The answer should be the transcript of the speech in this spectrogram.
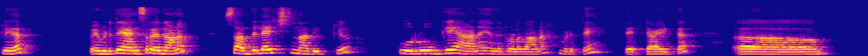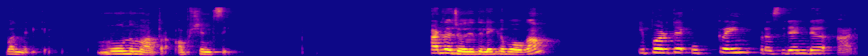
ക്ലിയർ അപ്പൊ ഇവിടുത്തെ ആൻസർ ഏതാണ്? സത്ലജ് നദിക്ക് കുറുകയാണ് എന്നിട്ടുള്ളതാണ് ഇവിടുത്തെ തെറ്റായിട്ട് വന്നിരിക്കുന്നത്. മൂന്ന് മാത്രം ഓപ്ഷൻ സി അടുത്ത ചോദ്യത്തിലേക്ക് പോകാം. ഇപ്പോഴത്തെ ഉക്രൈൻ പ്രസിഡന്റ് ആര്?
